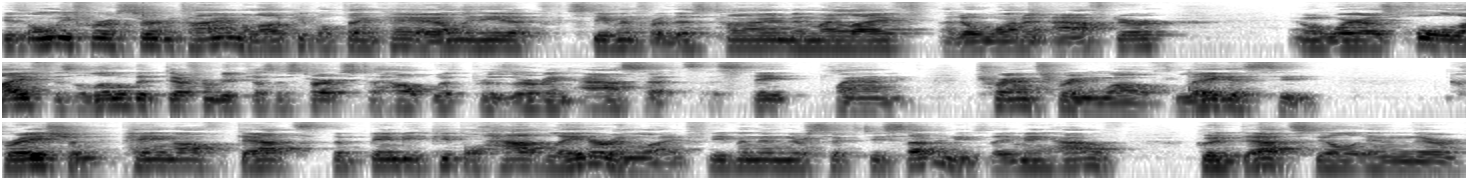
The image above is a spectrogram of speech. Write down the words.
is only for a certain time. A lot of people think, hey, I only need it, Stephen, for this time in my life. I don't want it after. And whereas whole life is a little bit different because it starts to help with preserving assets, estate planning, transferring wealth, legacy, creation, paying off debts that maybe people have later in life, even in their 60s, 70s. They may have good debt still in their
